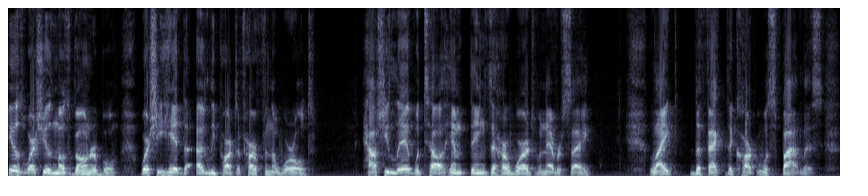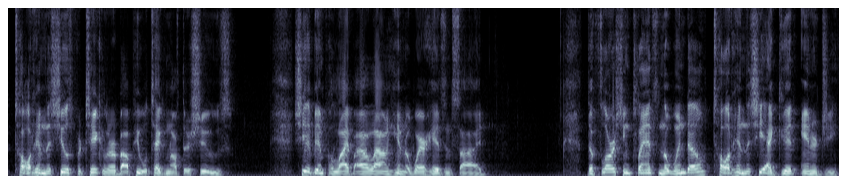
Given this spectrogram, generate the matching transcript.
It was where she was most vulnerable, where she hid the ugly parts of her from the world. How she lived would tell him things that her words would never say. Like the fact that the carpet was spotless told him that she was particular about people taking off their shoes. She had been polite by allowing him to wear his inside. The flourishing plants in the window told him that she had good energy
